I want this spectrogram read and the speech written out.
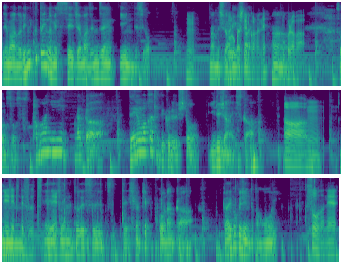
でも、あの、リンクトインのメッセージはまあ全然いいんですよ。うん。まあ、むしろありがたい登録してるか。らね、うん僕らが。そうそうそう。たまになんか電話かけてくる人いるじゃないですか。ああ、うん。エージェントです、つってねエージ。ェントですっつって。しかも結構なんか外国人とかも多い。そうだね。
